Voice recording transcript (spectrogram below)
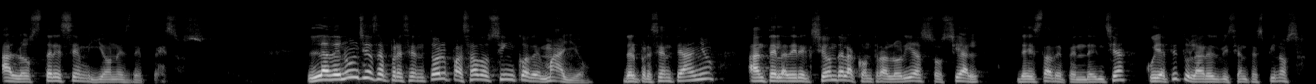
a los 13 millones de pesos. La denuncia se presentó el pasado 5 de mayo del presente año ante la dirección de la Contraloría Social de esta dependencia, cuya titular es Vicente Espinosa.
